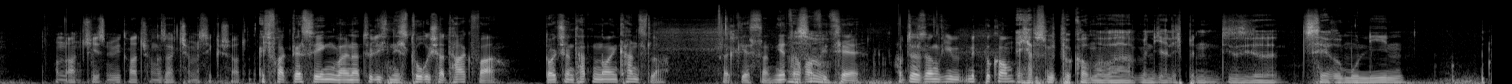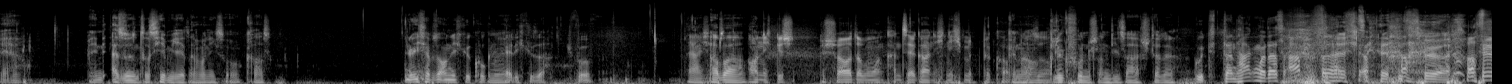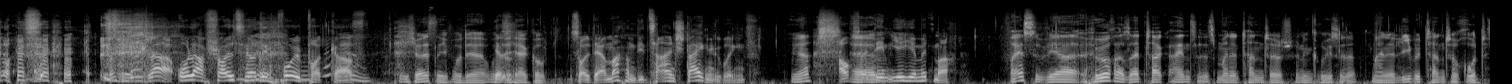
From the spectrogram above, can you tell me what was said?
Und anschließend, wie gerade schon gesagt, Champions League geschaut. Ich frage deswegen, weil natürlich ein historischer Tag war. Deutschland hat einen neuen Kanzler seit gestern, jetzt Ach auch offiziell. Habt ihr das irgendwie mitbekommen? Ich habe es mitbekommen, aber wenn ich ehrlich bin, diese Zeremonien, ja, also interessiert mich jetzt einfach nicht so krass. Ich habe es auch nicht geguckt, Nee. ehrlich gesagt. Ich war, Ja, ich habe Aber- auch nicht gesch geschaut, aber man kann es ja gar nicht nicht mitbekommen. Genau, Also, Glückwunsch an dieser Stelle. gut, dann haken wir das ab. das hört. Ach so. Klar, Olaf Scholz hört den Polen-Podcast. Ich weiß nicht, wo der, wo Ja, der herkommt. Sollte er machen. Die Zahlen steigen übrigens. Ja? Auch seitdem ähm, ihr hier mitmacht. Weißt du, wer Hörer seit Tag 1 ist? Meine Tante. Schöne Grüße. Meine liebe Tante Ruth.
